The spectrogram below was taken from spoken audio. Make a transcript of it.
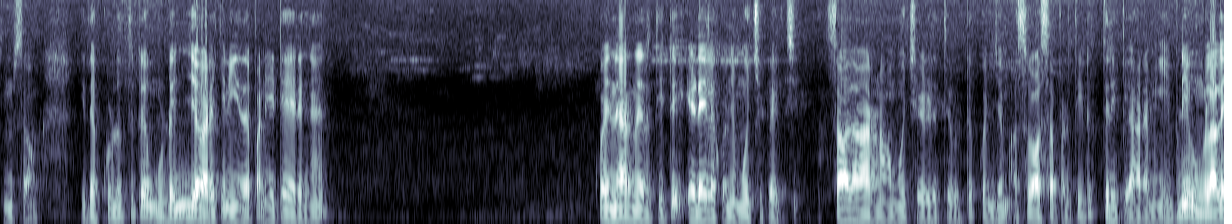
சிம் சவுண்ட் இதை கொடுத்துட்டு முடிஞ்ச வரைக்கும் நீங்கள் இதை பண்ணிகிட்டே இருங்க. கொஞ்ச நேரம் நிறுத்திட்டு இடையில கொஞ்சம் மூச்சு பயிற்சி. சாதாரணமாக மூச்சு இழுத்து விட்டு கொஞ்சம் அசுவாசப்படுத்திட்டு திருப்பி ஆரம்பி. இப்படி உங்களால்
